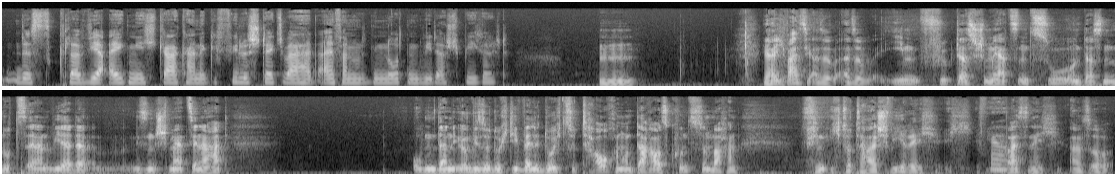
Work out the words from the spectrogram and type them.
das Klavier eigentlich gar keine Gefühle steckt, weil er halt einfach nur die Noten widerspiegelt. Ja, ich weiß nicht, also, also ihm fügt das Schmerzen zu und das nutzt er dann wieder, diesen Schmerz, den er hat, um dann irgendwie so durch die Welle durchzutauchen und daraus Kunst zu machen, finde ich total schwierig. Ich Ja. weiß nicht. Also,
